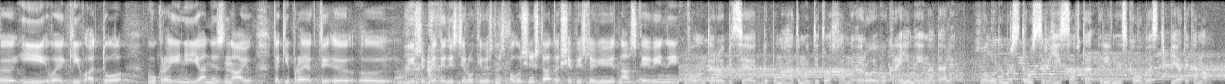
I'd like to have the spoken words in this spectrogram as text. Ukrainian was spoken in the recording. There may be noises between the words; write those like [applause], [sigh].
е, і вояків АТО в Україні, я не знаю. Такі проекти е, е, більше 50 років існують в Сполучених Штатах ще після В'єтнамської війни. Волонтери обіцяють, допомагатимуть дітлахам героїв України і надалі. Володимир Струс, Сергій Савта, Рівненська область, п'ятий канал.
